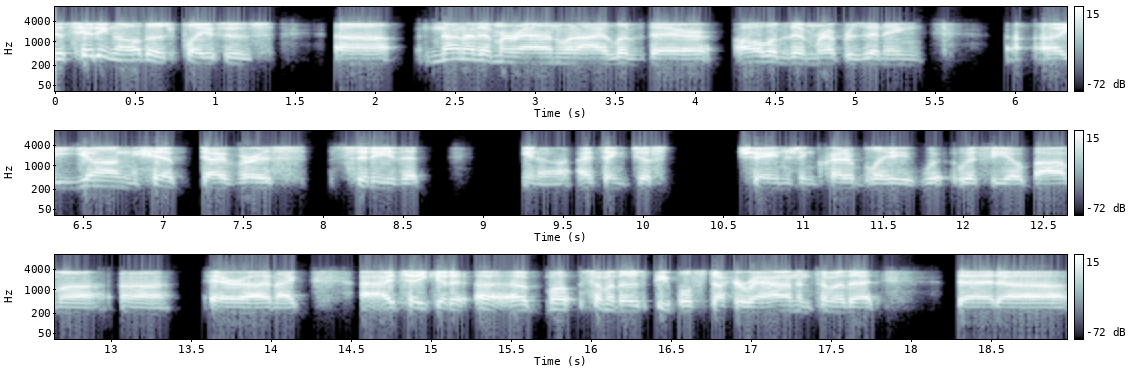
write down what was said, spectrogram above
just hitting all those places. Uh, none of them around when I lived there. All of them representing a young, hip, diverse city that you know I think just changed incredibly w- with the Obama uh, era. And I I take it uh, uh, some of those people stuck around, and some of that that uh,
